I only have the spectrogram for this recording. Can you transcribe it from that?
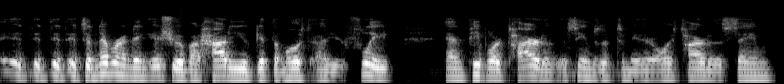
it, it, it's a never-ending issue about how do you get the most out of your fleet and people are tired of it seems to me they're always tired of the same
